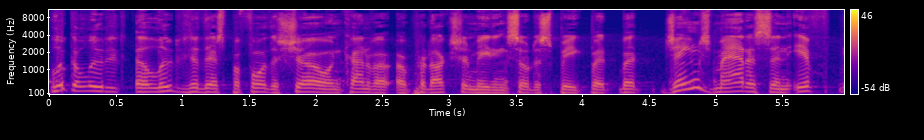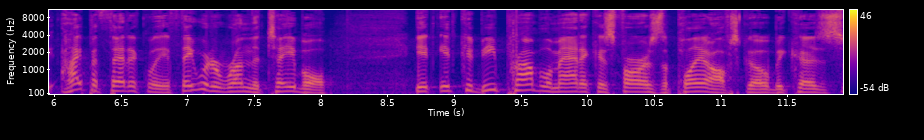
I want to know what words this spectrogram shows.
Luke alluded alluded to this before the show in kind of a, a production meeting, so to speak. But but James Madison, if hypothetically, if they were to run the table, it, it could be problematic as far as the playoffs go because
